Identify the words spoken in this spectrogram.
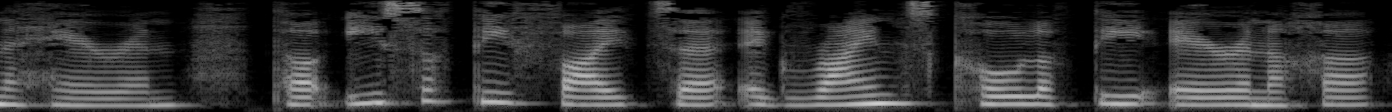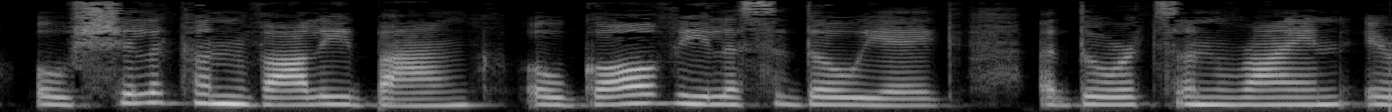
na hÉireann, tá íosachtaí fáilte ag roinnt comhlachtaí éireannacha ó Silicon Valley Bank ó 2012 a dúirt an Ryan i.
